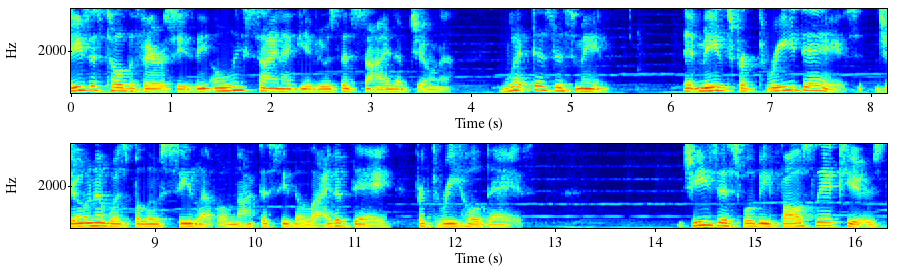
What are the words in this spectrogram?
Jesus told the Pharisees, The only sign I give you is the sign of Jonah. What does this mean? It means for three days Jonah was below sea level, not to see the light of day for three whole days. Jesus will be falsely accused,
